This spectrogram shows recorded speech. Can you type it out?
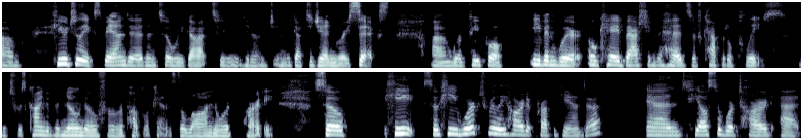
um, hugely expanded until we got to, you know, and we got to January 6th, um, where people even were okay bashing the heads of Capitol Police which was kind of a no-no for Republicans, the Law and Order Party. So he so he worked really hard at propaganda, and he also worked hard at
